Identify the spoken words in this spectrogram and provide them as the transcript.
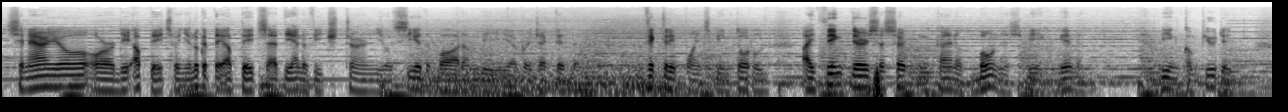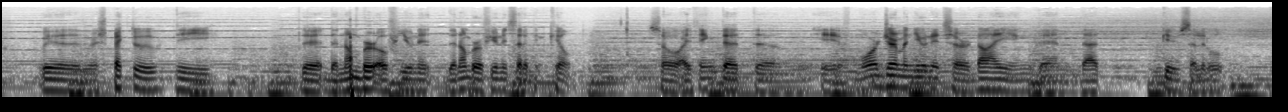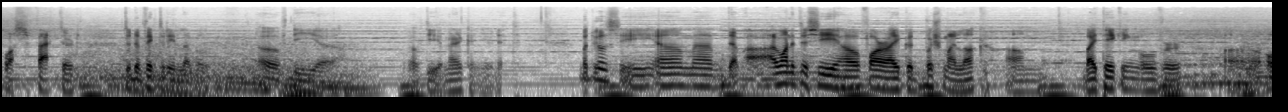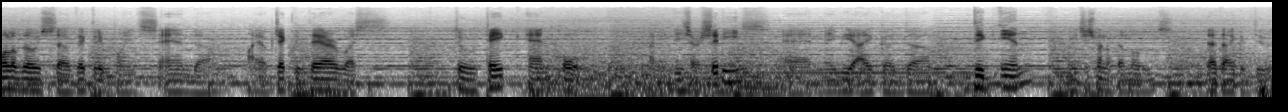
scenario or the updates when you look at the updates at the end of each turn you'll see at the bottom the uh, projected victory points being totaled. I think there's a certain kind of bonus being given being computed with respect to the the the number of unit the number of units that have been killed so I think that um, if more German units are dying then that gives a little plus factor to the victory level of the uh, of the American unit. But we'll see. Um, uh, I wanted to see how far I could push my luck um, by taking over uh, all of those uh, victory points. And uh, my objective there was to take and hold. I mean, these are cities, and maybe I could um, dig in, which is one of the modes that I could do.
